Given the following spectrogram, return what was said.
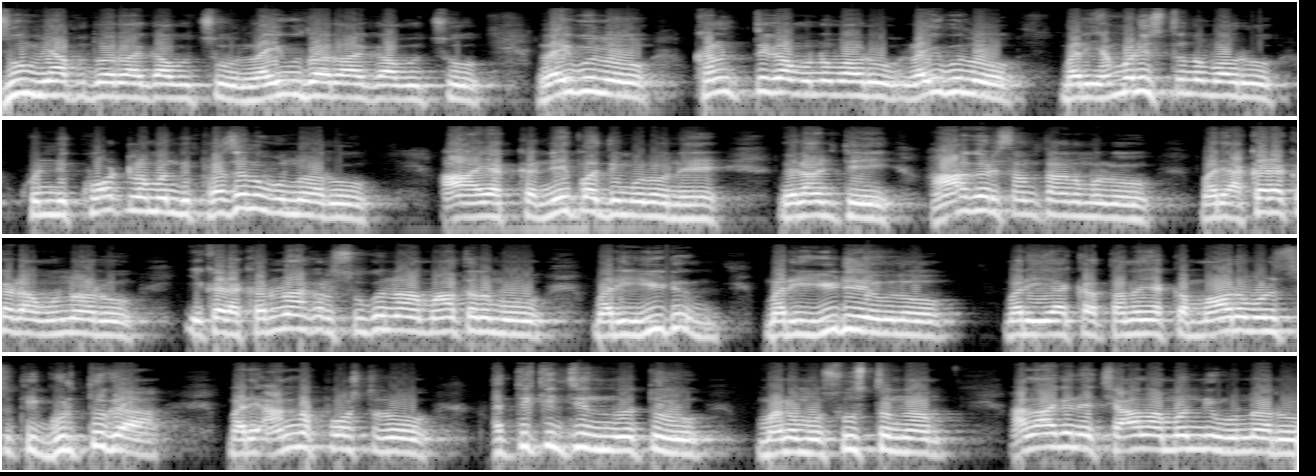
జూమ్ యాప్ ద్వారా కావచ్చు లైవ్ ద్వారా కావచ్చు లైవ్లో కనెక్ట్గా ఉన్నవారు లైవ్లో మరి ఎమ్మడిస్తున్నవారు కొన్ని కోట్ల మంది ప్రజలు ఉన్నారు. ఆ యొక్క నేపథ్యంలోనే ఇలాంటి ఆగరి సంతానములు మరి అక్కడక్కడ ఉన్నారు. ఇక్కడ కరుణాకర సుగుణ మాత్రము మరి ఈడు మరి ఈడియోలో మరి యొక్క తన యొక్క మారు మనసుకి గుర్తుగా మరి అన్న పోస్టరు అతికించినట్టు మనము చూస్తున్నాం. అలాగనే చాలా మంది ఉన్నారు.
